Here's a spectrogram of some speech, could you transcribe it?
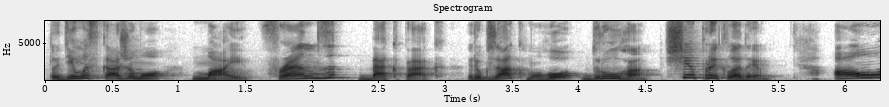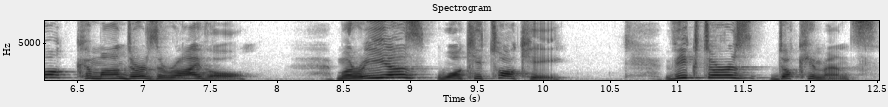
Тоді ми скажемо my friend's backpack рюкзак мого друга. Ще приклади: Our commander's arrival. Maria's walkie-talkie, Victor's documents.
